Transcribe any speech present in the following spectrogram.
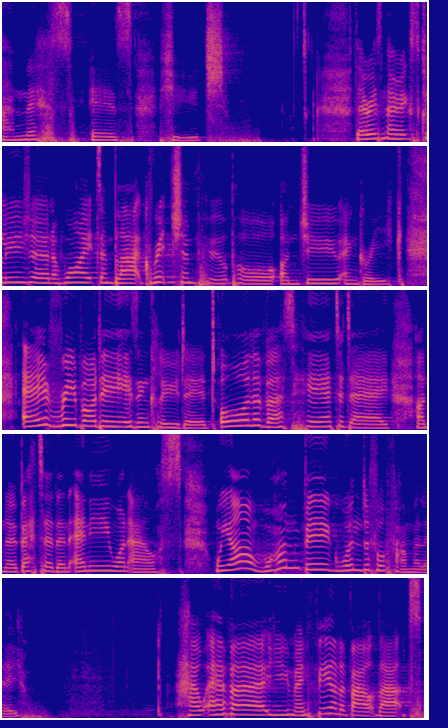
And this is huge. There is no exclusion of white and black, rich and poor, on Jew and Greek. Everybody is included. All of us here today are no better than anyone else. We are one big, wonderful family. However, you may feel about that,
